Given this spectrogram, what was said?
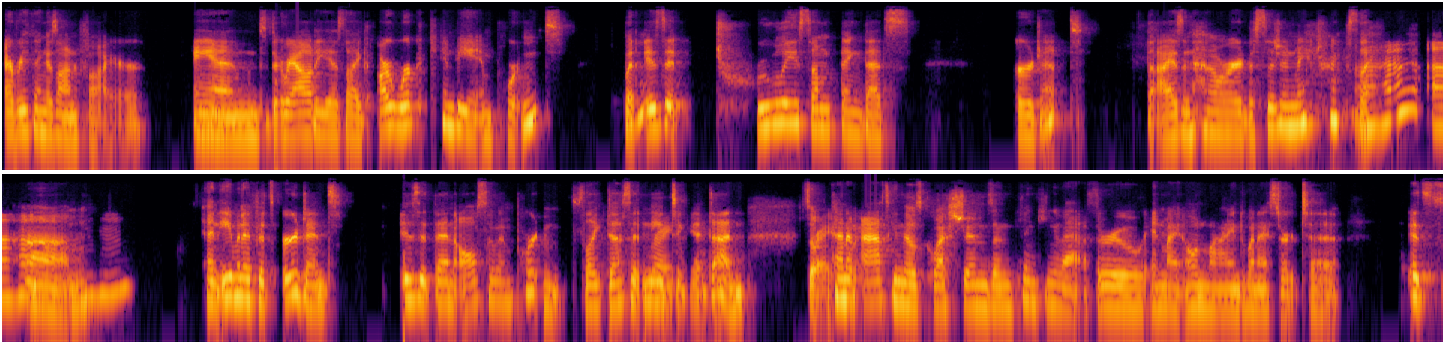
everything is on fire. Mhm. And the reality is like our work can be important, but Mhm. is it truly something that's urgent? The Eisenhower decision matrix. Like, Uh-huh. Uh-huh. um, Mhm. and even if it's urgent, is it then also important? It's like, does it need Right. to get done? So Right. kind of asking those questions and thinking that through in my own mind when I start to, it's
